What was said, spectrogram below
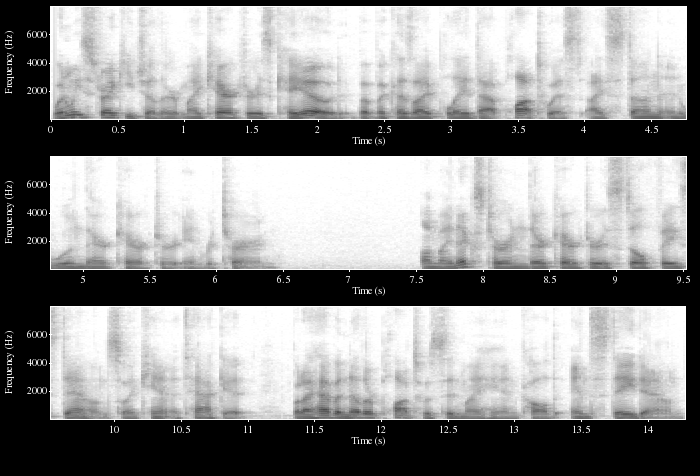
When we strike each other, my character is KO'd, but because I played that plot twist, I stun and wound their character in return. On my next turn, their character is still face down, so I can't attack it, but I have another plot twist in my hand called And Stay Down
